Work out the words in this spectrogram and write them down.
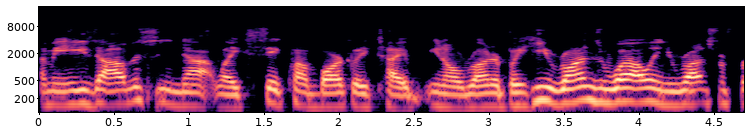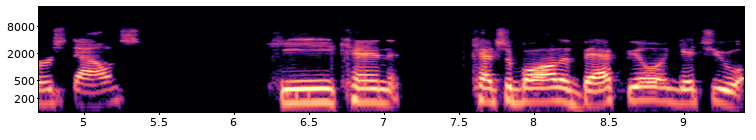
i mean he's obviously not like Saquon Barkley type you know runner but he runs well and he runs for first downs he can catch the ball out of the backfield and get you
